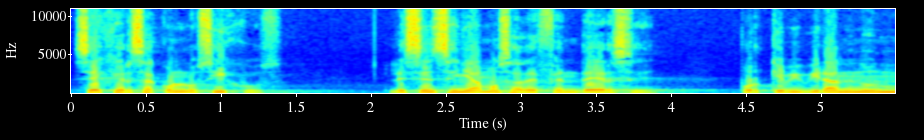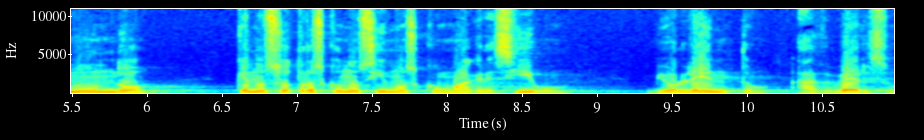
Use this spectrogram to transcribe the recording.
se ejerza con los hijos. Les enseñamos a defenderse porque vivirán en un mundo que nosotros conocimos como agresivo, violento, adverso,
